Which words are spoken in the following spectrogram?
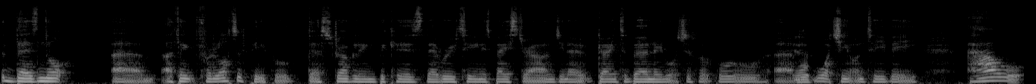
there's not um, I think for a lot of people, they're struggling because their routine is based around, you know, going to Burnley and watching football, um, yeah. watching it on TV. How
